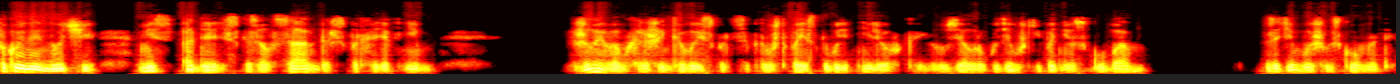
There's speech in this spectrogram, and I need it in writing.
Покойной ночи, мисс Адель, сказал Сандерс, подходя к ним. Желаю вам хорошенько выспаться, потому что поездка будет нелегкой. Он взял руку девушки и поднес к губам. Затем вышел из комнаты.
